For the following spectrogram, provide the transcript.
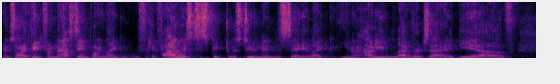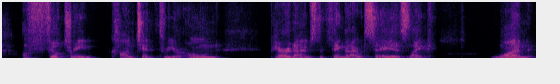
and so i think from that standpoint like if, i was to speak to a student and to say like you know how do you leverage that idea of of filtering content through your own paradigms the thing that i would say is like one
